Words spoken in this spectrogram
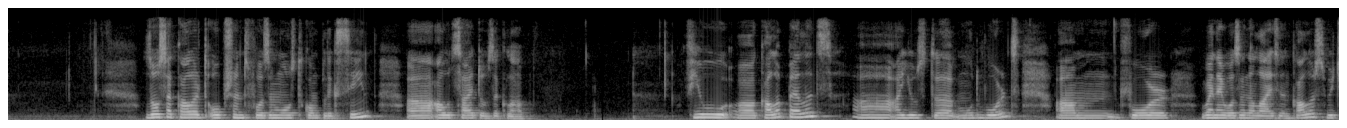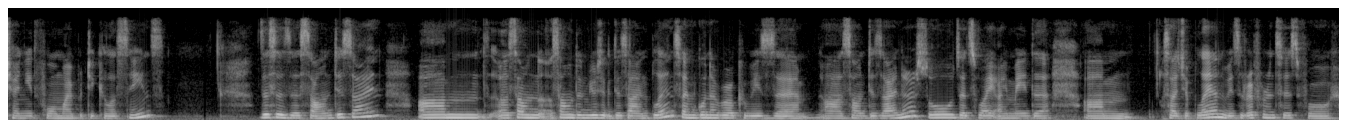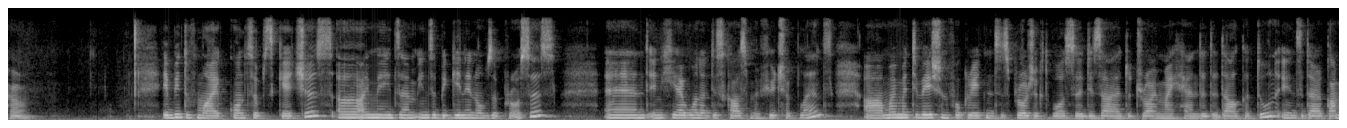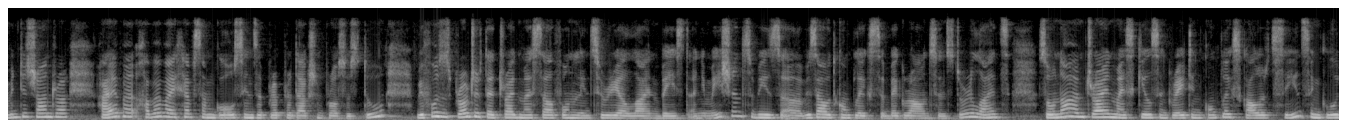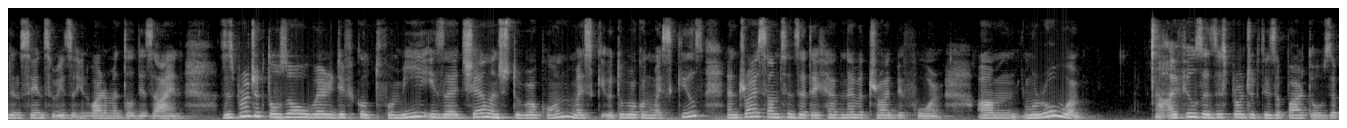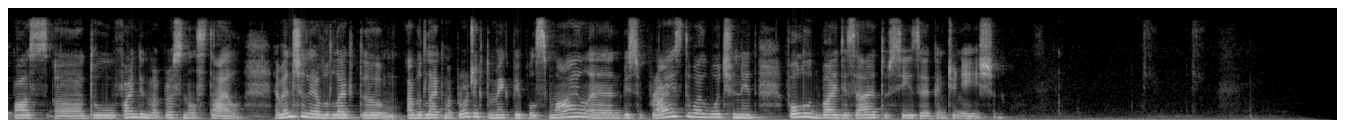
Those are colored options for the most complex scene uh, outside of the club. Few uh, color palettes. I used mood boards um, for when I was analyzing colors which I need for my particular scenes. This is a sound design. Um, sound sound and music design plans i'm gonna work with uh, sound designer so that's why i made um, such a plan with references for her a bit of my concept sketches uh, I made them in the beginning of the process and in here I want to discuss my future plans. Uh, my motivation for creating this project was a desire to try my hand at adult cartoon in the dark comedy genre. However, however, I have some goals in the pre-production process too. Before this project, I tried myself only in serial line-based animations with uh, without complex backgrounds and storylines. So now I'm trying my skills in creating complex colored scenes, including scenes with environmental design. This project, although very difficult for me, is a challenge to work on my to work on my skills and try something that I have never tried before. Um, moreover, I feel that this project is a part of the path uh, to finding my personal style. Eventually, I would like to, I would like my project to make people smile and be surprised while watching it, followed by desire to see the continuation.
